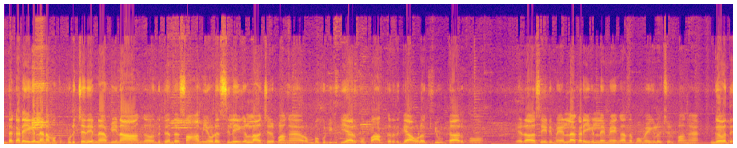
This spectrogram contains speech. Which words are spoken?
இந்த கடைகளில் நமக்கு பிடிச்சது என்ன அப்படின்னா அங்கே வந்துட்டு அந்த சாமியோட சிலைகள்லாம் வச்சுருப்பாங்க. ரொம்ப குட்டி குட்டியாக இருக்கும். பார்க்குறதுக்கே அவ்வளோ க்யூட்டாக இருக்கும். எல்லா சைடுமே எல்லா கடைகள்லையுமே இங்கே அந்த பொம்மைகள் வச்சுருப்பாங்க. இங்கே வந்து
